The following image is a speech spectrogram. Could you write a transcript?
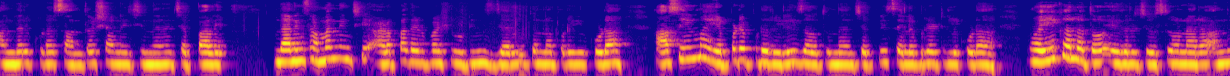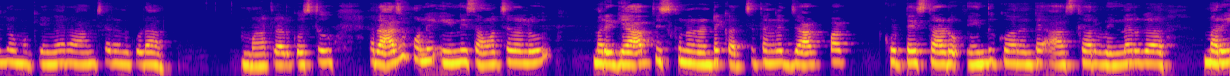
అందరికి కూడా సంతోషాన్ని ఇచ్చిందని చెప్పాలి. దానికి సంబంధించి అడపదడప షూటింగ్స్ జరుగుతున్నప్పటికీ కూడా ఆ సినిమా ఎప్పుడెప్పుడు రిలీజ్ అవుతుందని చెప్పి సెలబ్రిటీలు కూడా వెయ్యి ఎదురు చూస్తూ ఉన్నారు. అందులో ముఖ్యంగా రామ్ చరణ్ కూడా మాట్లాడుకొస్తూ రాజమౌళి ఇన్ని సంవత్సరాలు మరి గ్యాప్ తీసుకున్నాడంటే ఖచ్చితంగా జాక్పాట్ కొట్టేస్తాడు. ఎందుకు అనంటే ఆస్కార్ విన్నర్గా మరి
